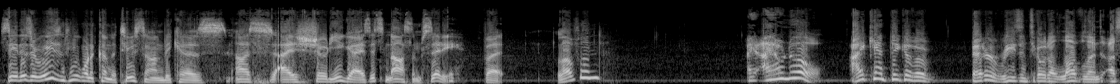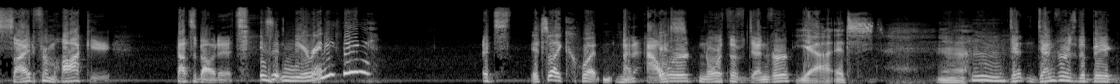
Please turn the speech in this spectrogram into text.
See, there's a reason people want to come to Tucson because as I showed you guys, it's an awesome city. But Loveland? I, I don't know. I can't think of a better reason to go to Loveland aside from hockey. That's about it. Is it near anything? It's it's like what an hour north of Denver. Yeah, it's yeah. Hmm. De- Denver is the big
